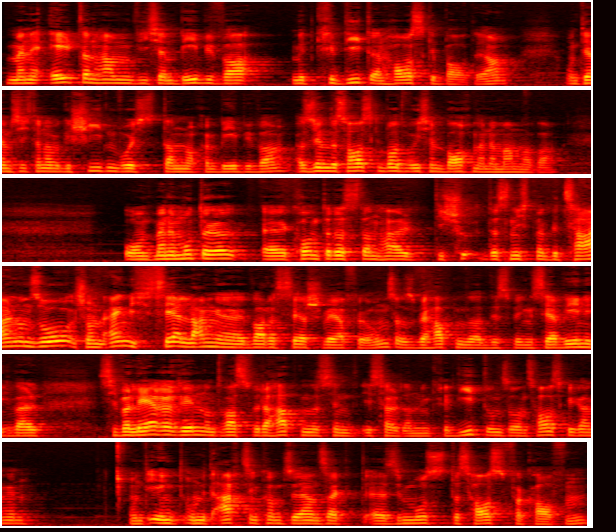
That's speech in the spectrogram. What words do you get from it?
meine Eltern haben, wie ich ein Baby war, mit Kredit ein Haus gebaut, ja. Und die haben sich dann aber geschieden, wo ich dann noch ein Baby war. Also sie haben das Haus gebaut, wo ich im Bauch meiner Mama war. Und meine Mutter äh, konnte das dann halt die, das nicht mehr bezahlen und so. Schon eigentlich sehr lange war das sehr schwer für uns. Also wir hatten da deswegen sehr wenig, weil sie war Lehrerin und was wir da hatten, das sind, ist halt an den Kredit und so ins Haus gegangen. Und, irgend, und mit 18 kommt sie her und sagt, äh, sie muss das Haus verkaufen.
